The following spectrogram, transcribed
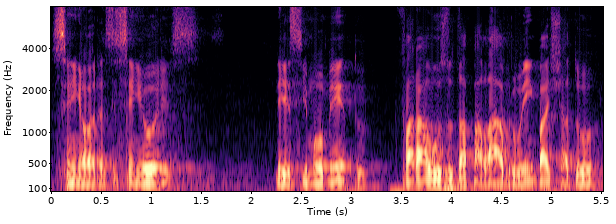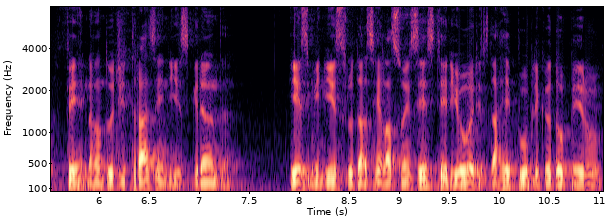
Senhoras e senhores, nesse momento, fará uso da palavra o embaixador Fernando de Trazenis Granda, ex-ministro das Relações Exteriores da República do Peru.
